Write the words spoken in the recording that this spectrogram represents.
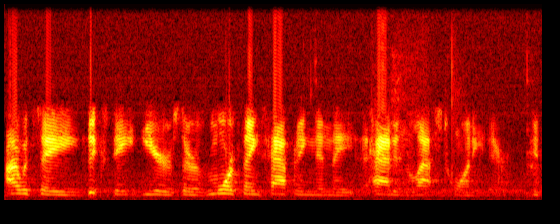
I would say, six to eight years, there's more things happening than they had in the last 20 there It's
